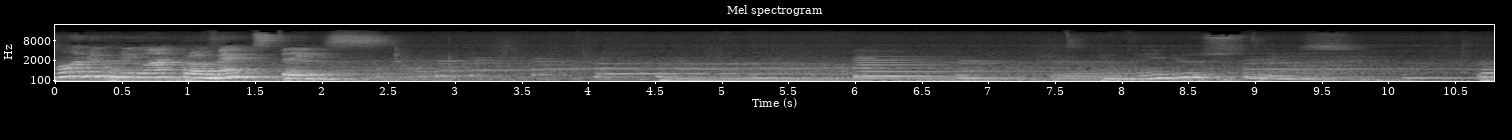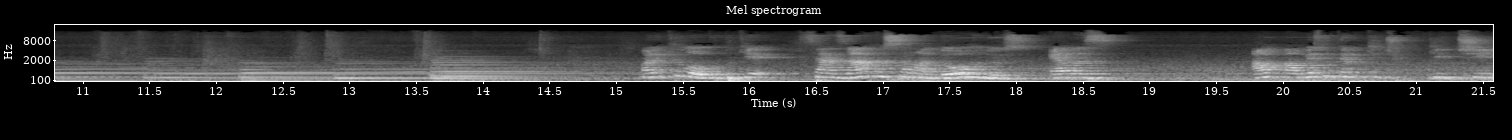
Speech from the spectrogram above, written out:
Vamos abrir comigo lá Provérbios 3. Provérbios 3. Olha que louco, porque se as armas são adornos, elas, ao, ao mesmo tempo que que te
